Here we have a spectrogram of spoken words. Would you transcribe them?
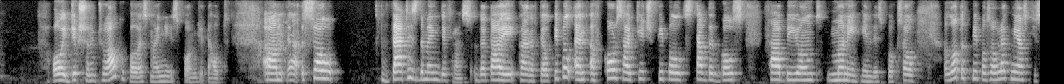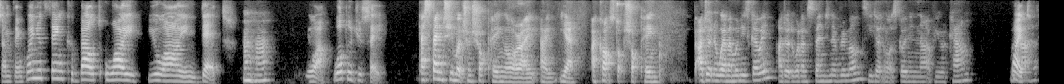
Or addiction to alcohol, as my niece pointed out. Um, uh, so that is the main difference that I kind of tell people. And of course, I teach people stuff that goes far beyond money in this book. So, a lot of people, so let me ask you something. When you think about why you are in debt, Mhm. you are, what would you say? I spend too much on shopping, or I, I, yeah, I can't stop shopping. But I don't know where my money's going. I don't know what I'm spending every month. You don't know what's going in and out of your account. Would Right. that-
